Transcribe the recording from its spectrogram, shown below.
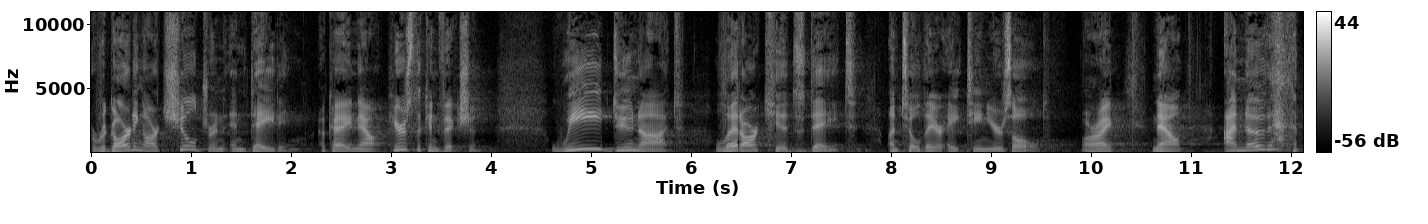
regarding our children and dating. Okay, now here's the conviction we do not let our kids date until they are 18 years old. All right? Now, I know that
